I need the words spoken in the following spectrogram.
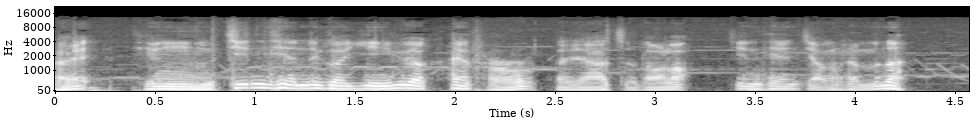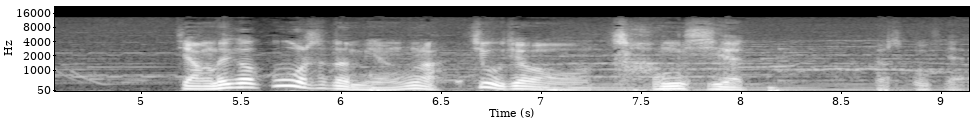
哎，听今天这个音乐开头，大家知道了，今天讲什么呢？讲这个故事的名啊，就叫成仙，叫成仙。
